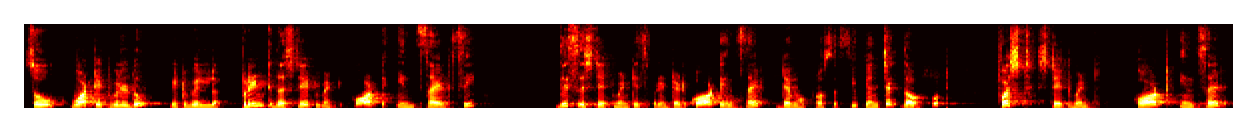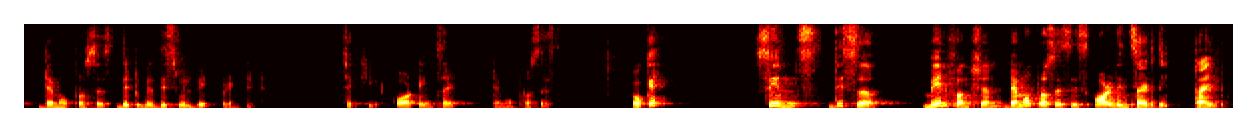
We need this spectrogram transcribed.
so what it will do? It will print the statement caught inside. See this statement is printed caught inside demo process. You can check the output. First statement caught inside demo process. That will this will be printed. Check here. Caught inside demo process. Okay? Since this uh, main function demo process is called inside the try block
